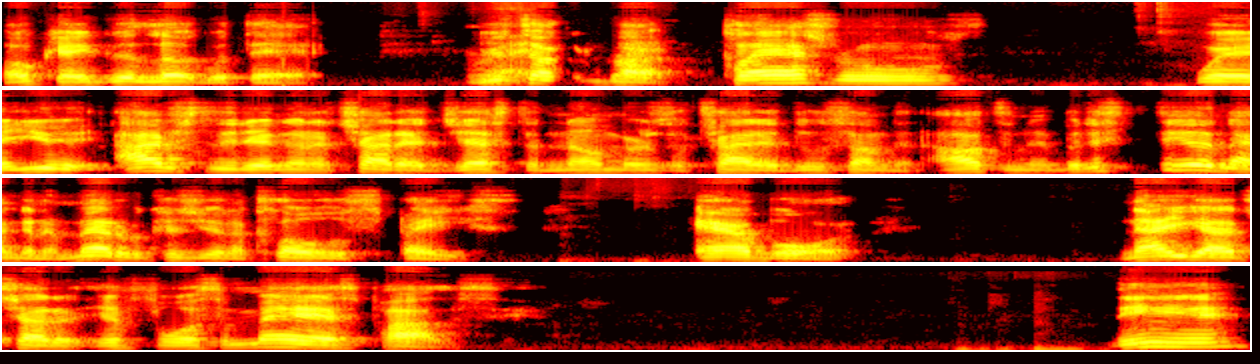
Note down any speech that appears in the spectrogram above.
Okay, good luck with that. Right. You're talking about classrooms where you obviously they're going to try to adjust the numbers or try to do something alternate, but it's still not going to matter because you're in a closed space, airborne. Now you got to try to enforce a mask policy. Then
